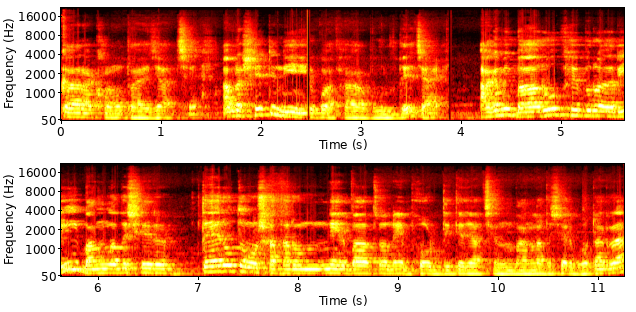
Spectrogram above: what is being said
কারা ক্ষমতায় যাচ্ছে, আমরা সেটি নিয়ে কথা বলতে চাই। আগামী বারো ফেব্রুয়ারি বাংলাদেশের তেরোতম সাধারণ নির্বাচনে ভোট দিতে যাচ্ছেন বাংলাদেশের ভোটাররা।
